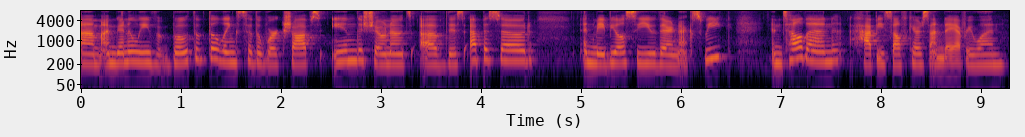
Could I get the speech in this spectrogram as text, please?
um, I'm going to leave both of the links to the workshops in the show notes of this episode. And maybe I'll see you there next week. Until then, happy Self Care Sunday, everyone.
